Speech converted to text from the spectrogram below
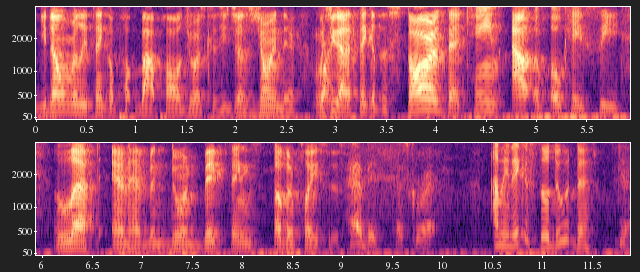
You don't really think about Paul George because he just joined there. But Right. you got to think of the stars that came out of OKC, left, and have been doing big things other places. Habit. That's correct. I mean, they can still do it then. Yeah.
